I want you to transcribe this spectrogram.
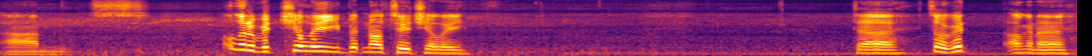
Um, it's a little bit chilly, but not too chilly. But, uh, it's all good. I'm gonna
